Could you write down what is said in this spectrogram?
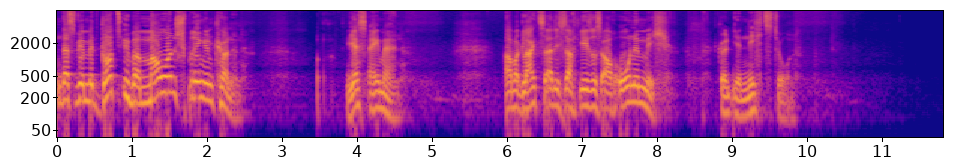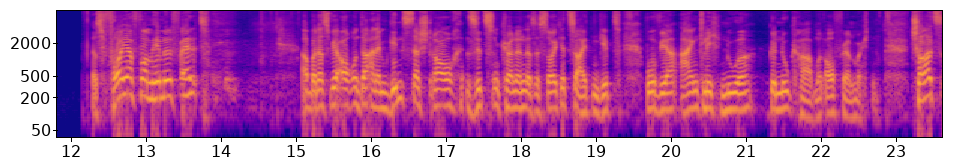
Dass wir mit Gott über Mauern springen können. Yes, amen. Aber gleichzeitig sagt Jesus auch, ohne mich könnt ihr nichts tun das Feuer vom Himmel fällt, aber dass wir auch unter einem Ginsterstrauch sitzen können, dass es solche Zeiten gibt, wo wir eigentlich nur genug haben und aufhören möchten. Charles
